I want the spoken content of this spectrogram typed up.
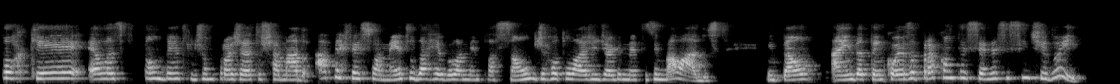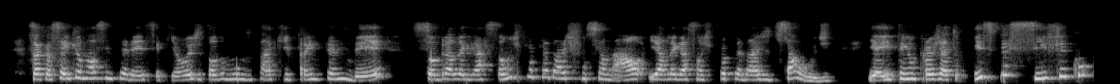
porque elas estão dentro de um projeto chamado Aperfeiçoamento da Regulamentação de Rotulagem de Alimentos Embalados. Então, ainda tem coisa para acontecer nesse sentido aí. Só que eu sei que o nosso interesse aqui hoje, todo mundo está aqui para entender sobre a alegação de propriedade funcional e a alegação de propriedade de saúde. E aí tem um projeto específico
